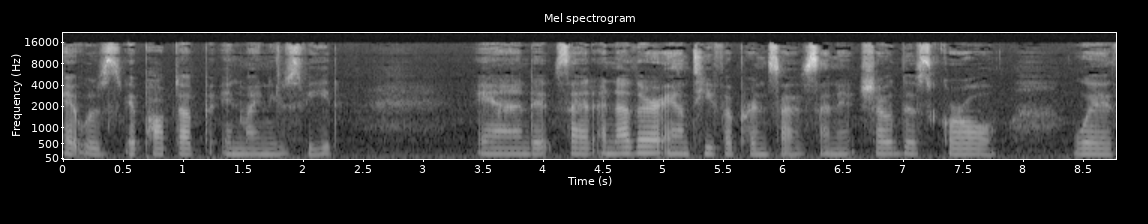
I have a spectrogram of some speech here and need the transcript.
It was it popped up in my news feed and it said another Antifa princess, and it showed this girl with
